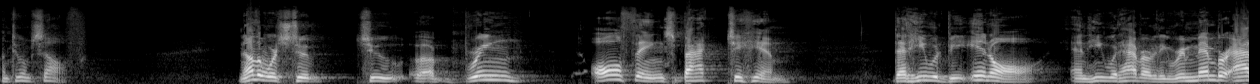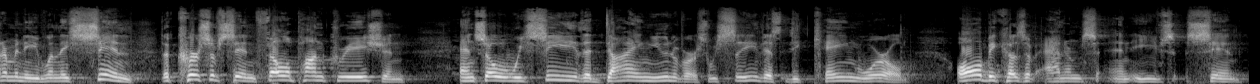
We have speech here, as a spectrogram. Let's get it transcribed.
unto himself. In other words, to, to uh, bring all things back to him, that he would be in all and he would have everything. Remember Adam and Eve, when they sinned, the curse of sin fell upon creation and so we see the dying universe, we see this decaying world, all because of Adam's and Eve's sin.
